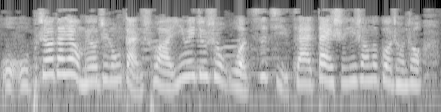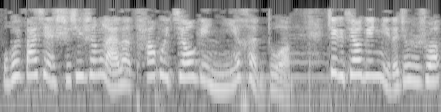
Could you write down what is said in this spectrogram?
我我不知道大家有没有这种感触啊？因为就是我自己在带实习生的过程中，我会发现实习生来了，他会教给你很多。这个教给你的就是说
